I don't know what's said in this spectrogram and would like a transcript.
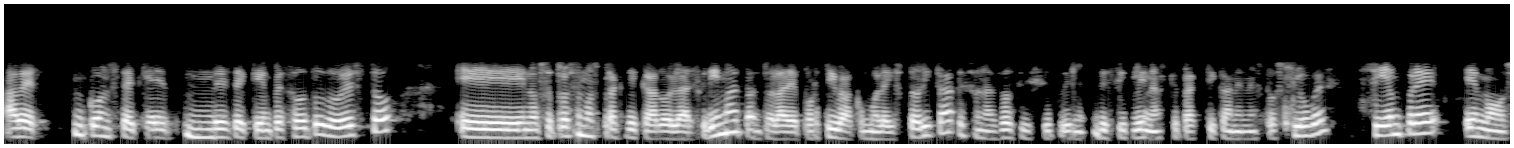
A ver, conste que desde que empezó todo esto, eh, nosotros hemos practicado la esgrima, tanto la deportiva como la histórica, que son las dos disciplinas que practican en estos clubes. Siempre hemos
